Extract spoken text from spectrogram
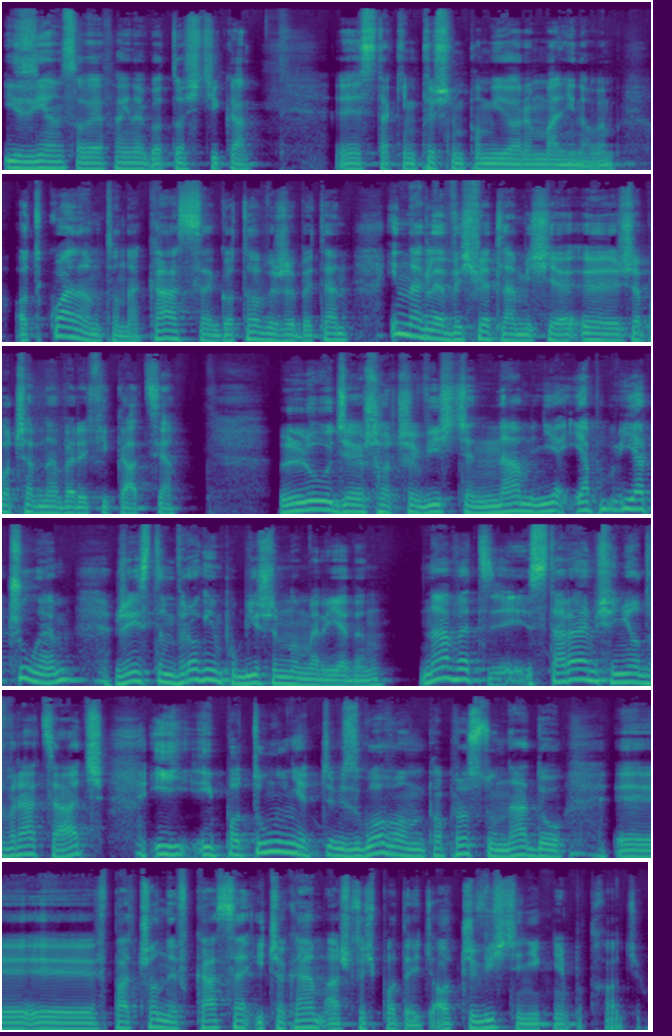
i zjem sobie fajnego tościka y, z takim pysznym pomidorem malinowym. Odkładam to na kasę, gotowy, żeby ten i nagle wyświetla mi się, y, że potrzebna weryfikacja. Ludzie już oczywiście na mnie, ja, ja czułem, że jestem wrogiem publicznym numer jeden. Nawet y, starałem się nie odwracać i, i potulnie z głową po prostu na dół yy, wpatrzony w kasę i czekałem aż ktoś podejdzie. Oczywiście nikt nie podchodził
